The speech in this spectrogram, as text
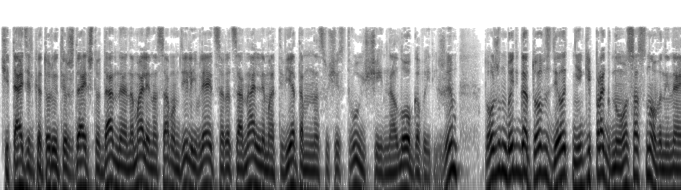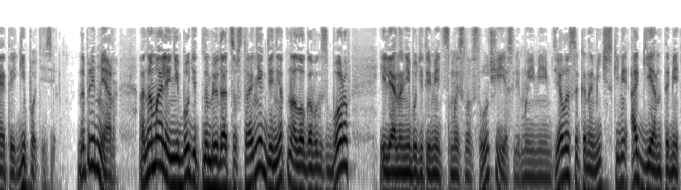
Читатель, который утверждает, что данная аномалия на самом деле является рациональным ответом на существующий налоговый режим, должен быть готов сделать некий прогноз, основанный на этой гипотезе. Например, аномалия не будет наблюдаться в стране, где нет налоговых сборов, или она не будет иметь смысла в случае, если мы имеем дело с экономическими агентами,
